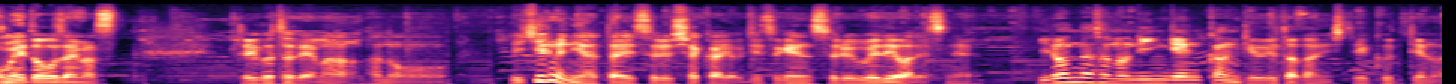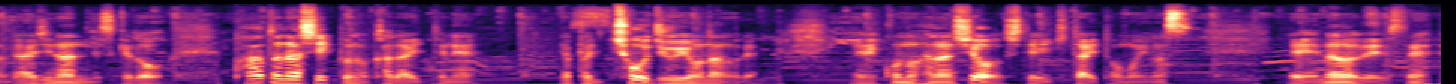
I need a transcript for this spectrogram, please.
おめでとうございます。ということで、まあ、あの生きるに値する社会を実現する上ではですね、いろんなその人間関係を豊かにしていくっていうのは大事なんですけど、パートナーシップの課題ってね、やっぱり超重要なので、えー、この話をしていきたいと思います。えー、なのでですね、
